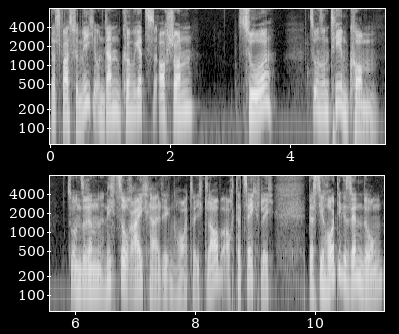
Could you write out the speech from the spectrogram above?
Das war's für mich. Und dann können wir jetzt auch schon zur, zu unseren Themen kommen. Zu unseren nicht so reichhaltigen heute. Ich glaube auch tatsächlich, dass die heutige Sendung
